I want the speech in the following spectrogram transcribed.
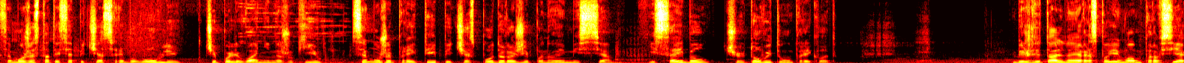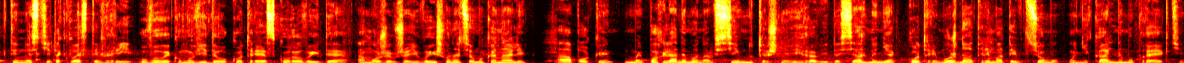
Це може статися під час риболовлі чи полювання на жуків. Це може прийти під час подорожі по новим місцям. І Сейбл чудовий тому приклад. Більш детально я розповім вам про всі активності та квести в грі у великому відео, котре скоро вийде, а може вже і вийшло на цьому каналі. А поки ми поглянемо на всі внутрішньоігрові досягнення, котрі можна отримати в цьому унікальному проєкті.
